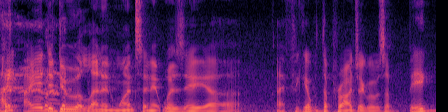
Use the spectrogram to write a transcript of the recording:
I, I had to do a Lennon once, and it was a uh, I forget what the project. It was a big,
